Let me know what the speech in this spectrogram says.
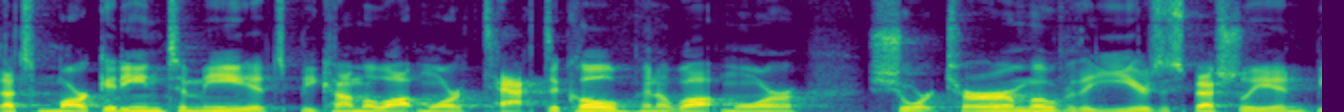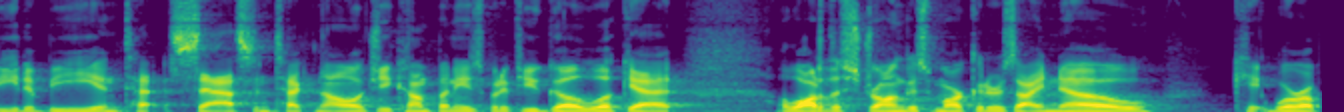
that's marketing to me. It's become a lot more tactical and a lot more short term over the years, especially in B2B and te- SaaS and technology companies. But if you go look at a lot of the strongest marketers I know were a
